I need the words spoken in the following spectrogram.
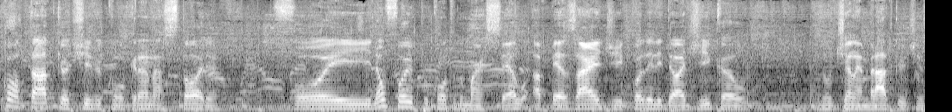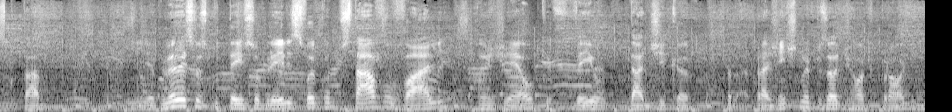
Contato que eu tive com o Gran Astoria foi. Não foi por conta do Marcelo, apesar de quando ele deu a dica eu não tinha lembrado que eu tinha escutado. E a primeira vez que eu escutei sobre eles foi com o Gustavo Vale Rangel, que veio dar dica pra, pra gente no episódio de Rock Prog, né?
